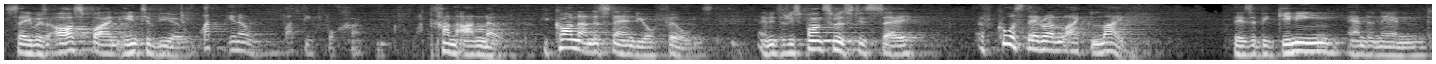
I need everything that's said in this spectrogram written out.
So he was asked by an interviewer, what, you know, what the what can I know? You can't understand your films. And his response was to say, of course they are like life. There's a beginning and an end,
